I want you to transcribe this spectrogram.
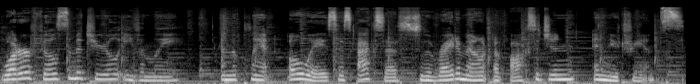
Water fills the material evenly, and the plant always has access to the right amount of oxygen and nutrients.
